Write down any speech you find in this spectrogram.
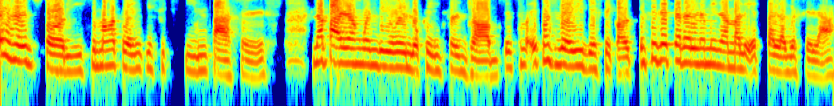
I heard stories sa mga 2016 passers na parang when they were looking for jobs, it's, it was very difficult kasi literal na minamaliit talaga sila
